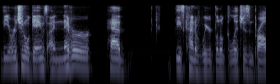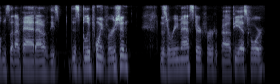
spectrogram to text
the original games I never had these kind of weird little glitches and problems that I've had out of these this Bluepoint version this is a remaster for uh, PS4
